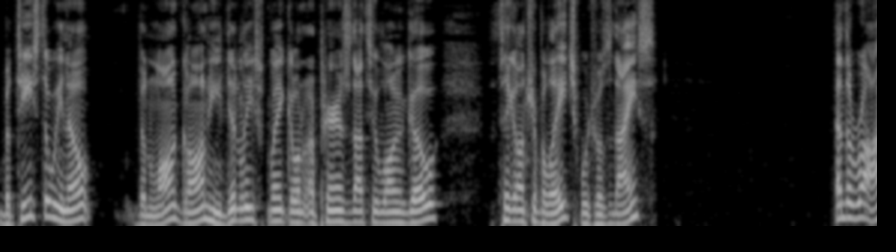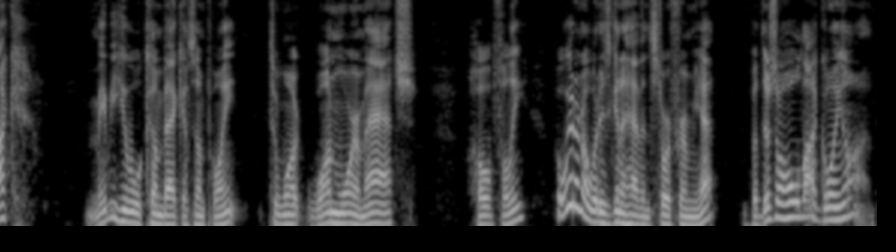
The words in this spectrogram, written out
Batista, we know, been long gone. He did at least make an appearance not too long ago to take on Triple H, which was nice. And The Rock, maybe he will come back at some point to want one more match, hopefully. But we don't know what he's going to have in store for him yet. But there's a whole lot going on.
